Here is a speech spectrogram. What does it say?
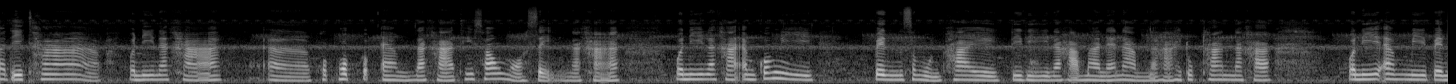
วัสดีค่ะ วันนี้นะคะพบพบกับแอมนะคะที่ช่องหมอเสงนะคะ วันนี้นะคะแอมก็มีเป็นสมุนไพรดีๆนะคะ มาแนะนำนะคะให้ทุกท่านนะคะ วันนี้แอมมีเป็น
